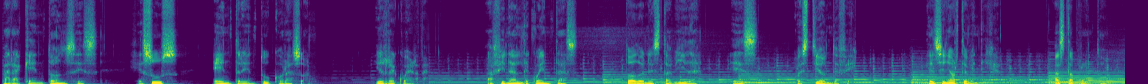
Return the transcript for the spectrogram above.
para que entonces Jesús entre en tu corazón. Y recuerda, a final de cuentas, todo en esta vida es cuestión de fe. Que el Señor te bendiga. Hasta pronto.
